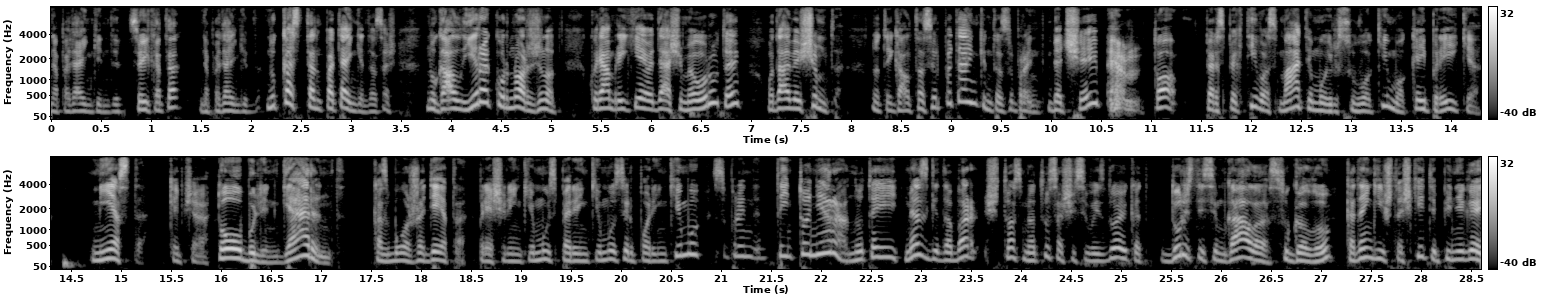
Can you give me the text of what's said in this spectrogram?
nepatenkinti. Sveikata nepatenkinta. Nu kas ten patenkintas? Aš, nu gal yra kur nors, žinot, kuriam reikėjo 10 eurų, taip, o davė 100. Nu tai gal tas ir patenkintas, suprant. Bet šiaip to perspektyvos matymo ir suvokimo, kaip reikia miestą, kaip čia tobulint, gerint, kas buvo žadėta prieš rinkimus, per rinkimus ir po rinkimų, suprantate, tai to nėra. Nu tai mesgi dabar šitos metus aš įsivaizduoju, kad durstysim galą su galu, kadangi ištaškyti pinigai,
